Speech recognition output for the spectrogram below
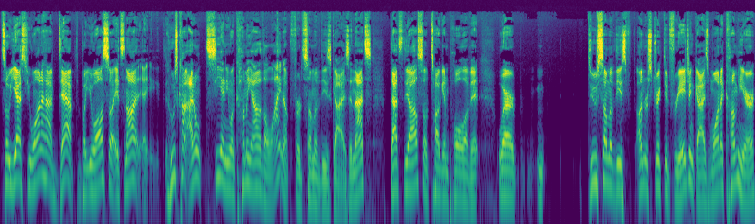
so yes, you want to have depth, but you also it's not eh, who's I don't see anyone coming out of the lineup for some of these guys, and that's that's the also tug and pull of it where do some of these unrestricted free agent guys want to come here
